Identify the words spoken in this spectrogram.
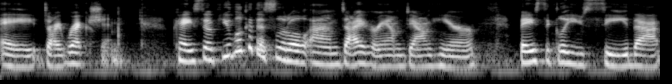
a direction. Okay, so if you look at this little um, diagram down here, basically you see that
